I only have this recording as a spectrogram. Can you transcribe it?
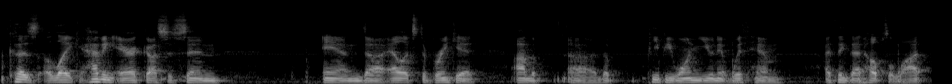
Because uh, like having Eric Gustafson and uh, Alex DeBrincat on the uh, the PP one unit with him, I think that helps a lot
